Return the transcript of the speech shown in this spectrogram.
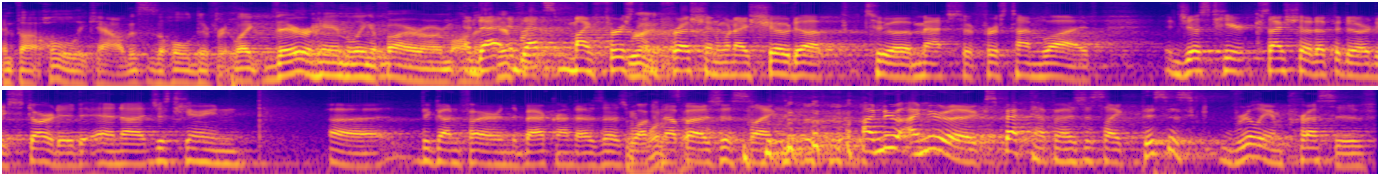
and thought, holy cow, this is a whole different, like they're handling a firearm on And, a that, and different. that's my first Right. impression when I showed up to a match the first time live. And just here, because I showed up, it had already started, and uh, just hearing uh, the gunfire in the background as I was walking what up? I was just like, I knew I knew to expect that, but I was just like, this is really impressive.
